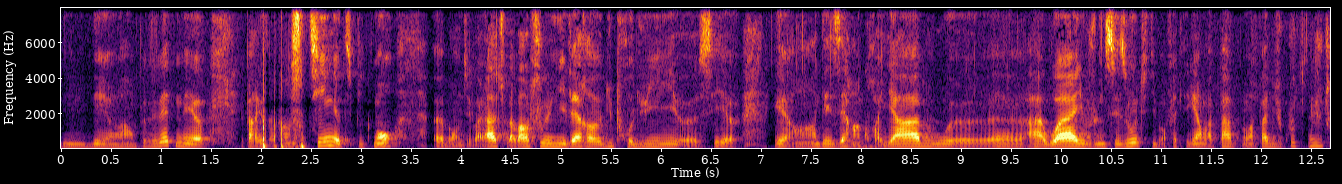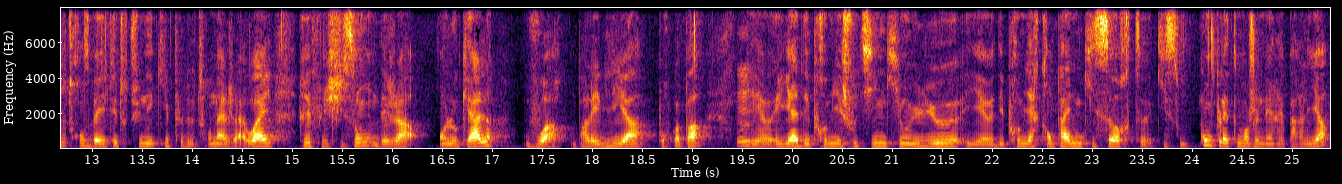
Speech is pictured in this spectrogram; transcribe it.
une idée un peu bête, mais par exemple un shooting, typiquement, euh, bon, on dit voilà, tu vas voir tout l'univers euh, du produit, euh, c'est un désert incroyable, ou à Hawaï, ou je ne sais où. Tu dis, en fait, les gars, on ne va pas du, coup, du tout transbaiter toute une équipe de tournage à Hawaï. Réfléchissons déjà en local, voire, on parlait de l'IA, pourquoi pas. Mm. Et il y a des premiers shootings qui ont eu lieu et des premières campagnes qui sortent qui sont complètement générées par l'IA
